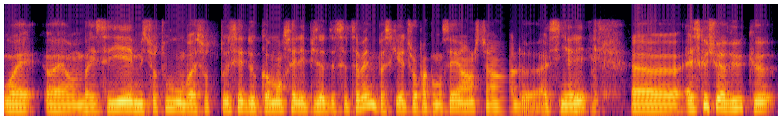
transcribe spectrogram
Ouais, ouais, on va essayer, mais surtout, on va surtout essayer de commencer l'épisode de cette semaine parce qu'il a toujours pas commencé, hein, je tiens à le, à le signaler. Euh, Est-ce que tu as vu que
